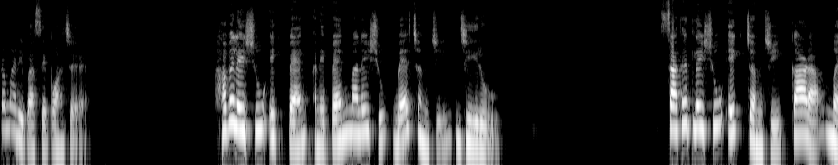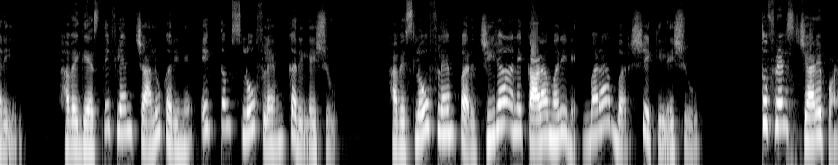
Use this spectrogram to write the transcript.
તમારી પાસે પહોંચે. હવે લઈશું એક પેન અને પેનમાં લઈશું બે ચમચી જીરું. સાથે જ લઈશું એક ચમચી કાળા મરી. હવે ગેસની ફ્લેમ ચાલુ કરીને એકદમ સ્લો ફ્લેમ કરી લઈશું. હવે સ્લો ફ્લેમ પર જીરા અને કાળા મરીને બરાબર શેકી લઈશું. તો ફ્રેન્ડ્સ, જ્યારે પણ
